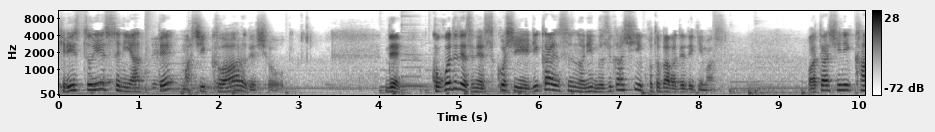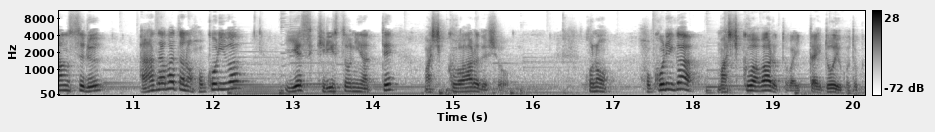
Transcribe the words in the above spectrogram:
キリストイエスにあって増し加わるでしょう。でここでですね少し理解するのに難しい言葉が出てきます。私に関するあなた方の誇りはイエス・キリストにあって増し加わるでしょう。この誇りが増し加わるとは一体どういうことか。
